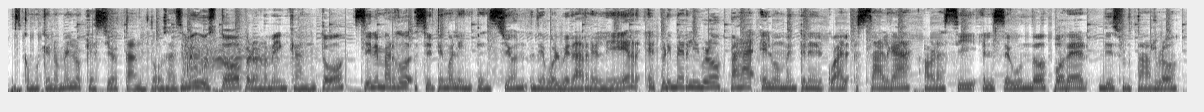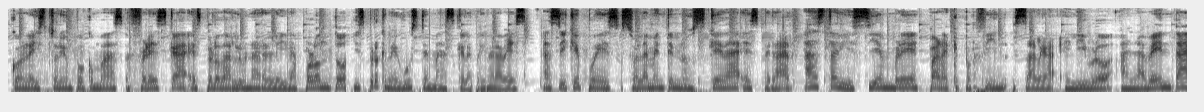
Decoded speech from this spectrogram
pues como que no me enloqueció tanto, o sea, sí me gustó, pero no me encantó. Sin embargo, sí tengo la intención de volver a releer el primer libro para el momento en el cual salga, ahora sí, el segundo, poder disfrutarlo con la historia un poco más fresca. Espero darle una releída pronto y espero que me guste más que la primera vez. Así que pues solamente nos queda esperar hasta diciembre para que por fin salga el libro a la venta.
